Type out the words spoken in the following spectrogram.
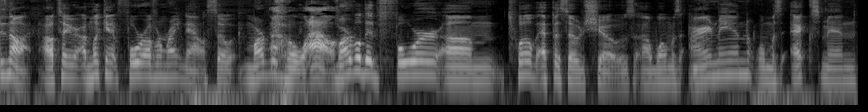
is not. I'll tell you. I'm looking at four of them right now. So Marvel. Oh, wow. Marvel did four um, 12 episode shows. Uh, one was Iron Man. One was X Men.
